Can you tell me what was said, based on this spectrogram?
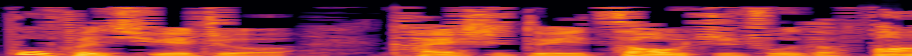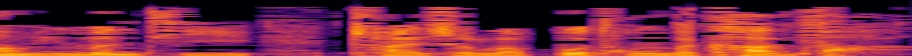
部分学者开始对造纸术的发明问题产生了不同的看法。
